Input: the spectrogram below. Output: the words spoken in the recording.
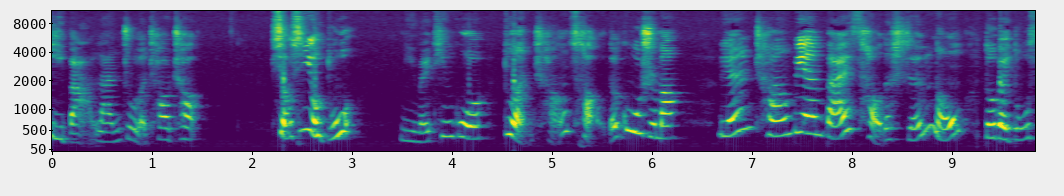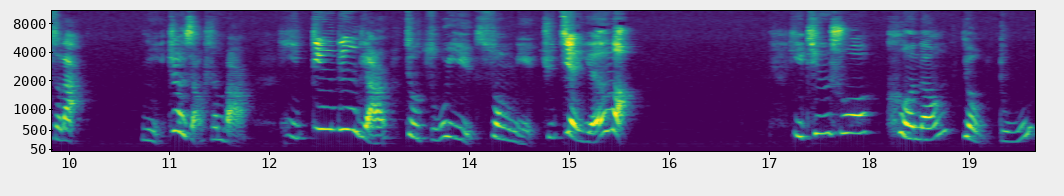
一把拦住了超超：“小心有毒！你没听过断肠草的故事吗？连尝遍百草的神农都被毒死了。你这小身板儿，一丁丁点儿就足以送你去见阎王。”一听说可能有毒。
